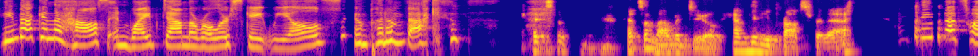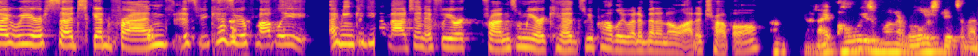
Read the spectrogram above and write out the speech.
came back in the house and wiped down the roller skate wheels and put them back in. That's, that's what mom would do. I'm giving you props for that. I think that's why we are such good friends. It's because we were probably, I mean, can you imagine if we were friends when we were kids? We probably would have been in a lot of trouble. Oh, I always wanted roller skates, and my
